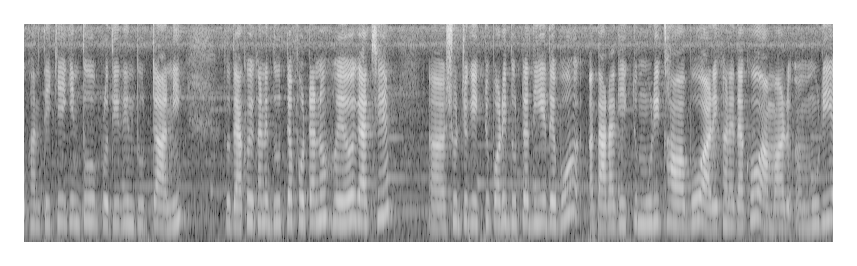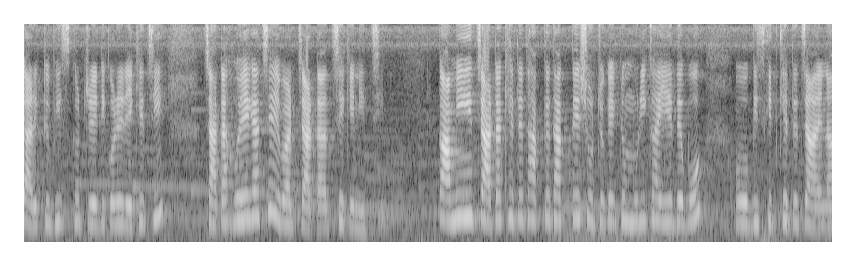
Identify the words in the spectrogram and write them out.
ওখান থেকেই কিন্তু প্রতিদিন দুধটা আনি। তো দেখো, এখানে দুধটা ফোটানো হয়েও গেছে। সূর্যকে একটু পরে দুধটা দিয়ে দেবো। তার আগে একটু মুড়ি খাওয়াবো। আর এখানে দেখো, আমার মুড়ি আর একটু বিস্কুট রেডি করে রেখেছি। চাটা হয়ে গেছে, এবার চাটা ছেঁকে নিচ্ছি। তো আমি চাটা খেতে থাকতে থাকতে সূর্যকে একটু মুড়ি খাইয়ে দেবো। ও বিস্কিট খেতে চায় না,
